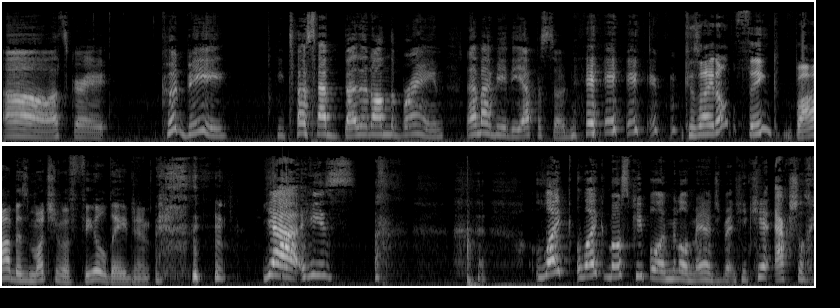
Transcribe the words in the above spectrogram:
oh, that's great. Could be. He does have Bennet on the brain. That might be the episode name. Because I don't think Bob is much of a field agent. yeah, he's like like most people in middle management. He can't actually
